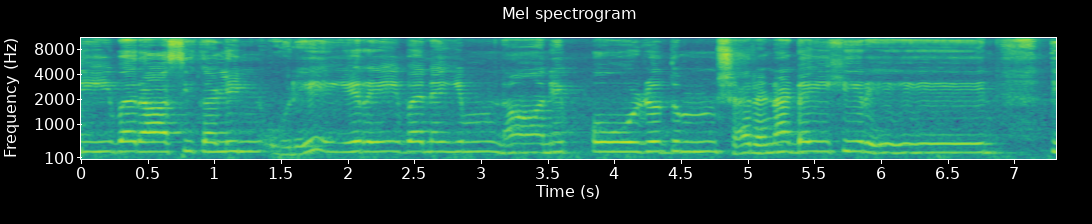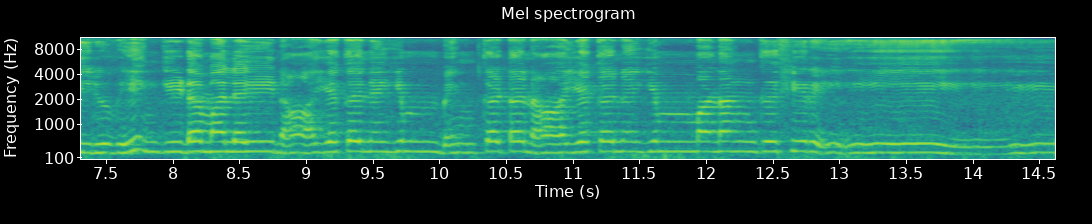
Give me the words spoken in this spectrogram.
ஜீவராசிகளின் ஒரே இறைவனையும் நான் எப்பொழுதும் சரணடைகிறேன். திருவேங்கிடமலை நாயகனையும் வெங்கடநாயகனையும் வணங்குகிறேன்.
